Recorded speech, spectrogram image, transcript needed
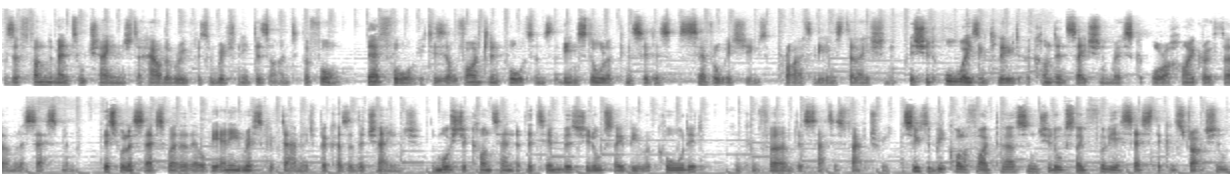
is a fundamental change to how the roof was originally designed to perform. Therefore, it is of vital importance that the installer considers several issues prior to the installation. This should always include a condensation risk or a hygrothermal assessment. This will assess whether there will be any risk of damage because of the change. The moisture content of the timbers should also be recorded and confirmed as satisfactory. A suitably qualified person should also fully assess the construction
